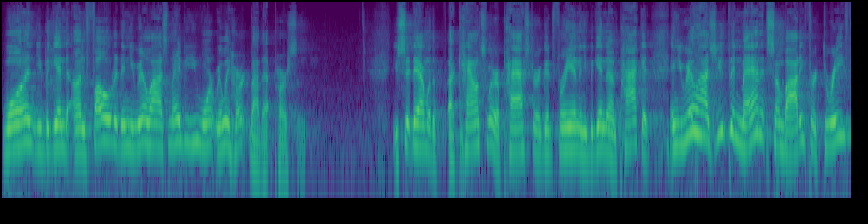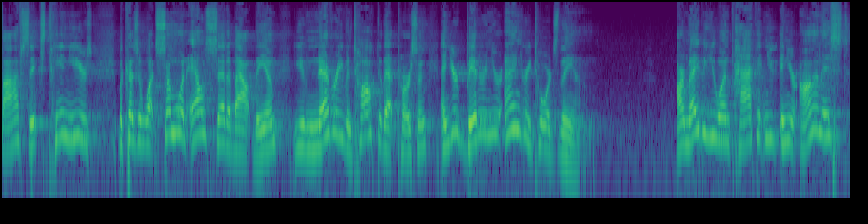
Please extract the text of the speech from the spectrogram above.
One, you begin to unfold it and you realize maybe you weren't really hurt by that person. You sit down with a, a, counselor, a pastor, a good friend, and you begin to unpack it, and you realize you've been mad at somebody for three, five, six, ten years because of what someone else said about them. You've never even talked to that person, and you're bitter and you're angry towards them. Or maybe you unpack it and, you, and you're honest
